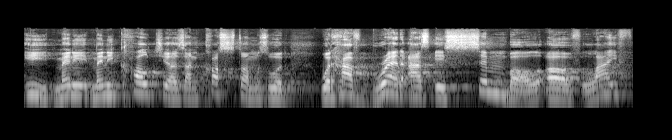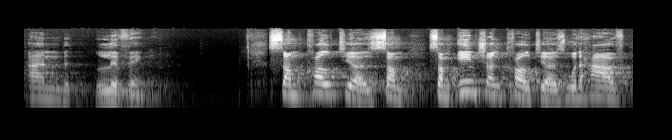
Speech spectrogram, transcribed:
eat. Many, many cultures and customs would, would have bread as a symbol of life and living. Some cultures, some, some ancient cultures would have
